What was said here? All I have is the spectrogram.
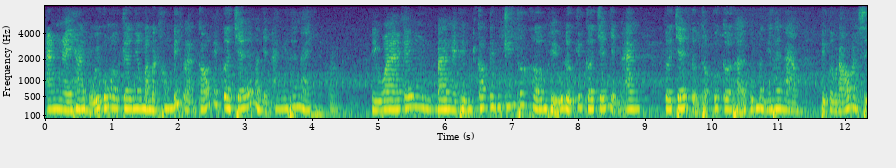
Ăn ngày hai buổi cũng ok nhưng mà mình không biết là có cái cơ chế mà nhịn ăn như thế này. Thì qua cái ba ngày thì mình có cái kiến thức hơn hiểu được cái cơ chế nhịn ăn cơ chế tự thực của cơ thể của mình như thế nào. Thì từ đó mình sẽ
